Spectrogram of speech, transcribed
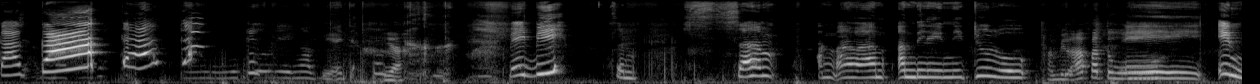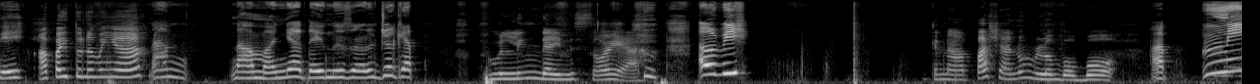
Kakak. Ya. Baby. Sam, Sam am, am, ambil ini dulu. Ambil apa tuh? Eh, ini Apa itu namanya? nam, namanya dinosaur joget. Guling dinosaur ya. Abi. Kenapa Shanum belum bobo? Ap, mi.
